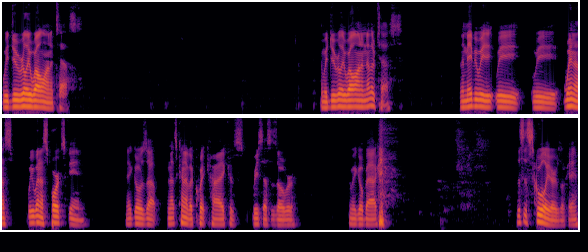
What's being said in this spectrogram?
we do really well on a test. And we do really well on another test. Then maybe we we we win a we win a sports game, and it goes up, and that's kind of a quick high because recess is over, and we go back. this is school years, okay?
